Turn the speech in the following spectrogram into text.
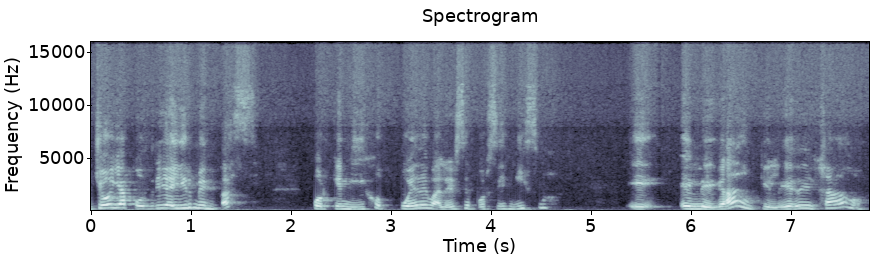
yo ya podría irme en paz, porque mi hijo puede valerse por sí mismo. Eh, el legado que le he dejado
